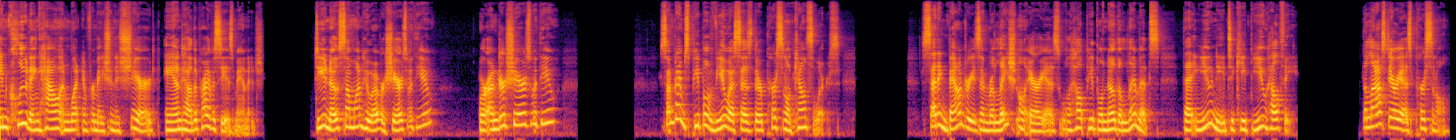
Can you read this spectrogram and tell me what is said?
including how and what information is shared and how the privacy is managed. Do you know someone who overshares with you or undershares with you? Sometimes people view us as their personal counselors. Setting boundaries in relational areas will help people know the limits that you need to keep you healthy. The last area is personal,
